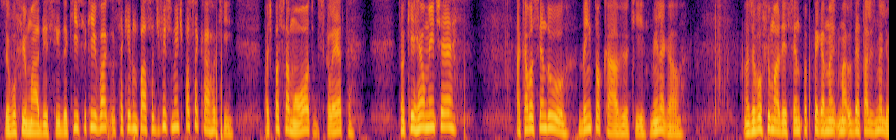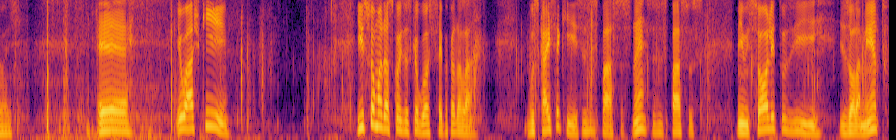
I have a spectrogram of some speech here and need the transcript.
Se eu vou filmar a descida aqui, isso aqui, vai, isso aqui não passa, dificilmente passa carro aqui. Pode passar moto, bicicleta. Então aqui realmente é... Acaba sendo bem tocável aqui, bem legal. Mas eu vou filmar descendo para pegar os detalhes melhores. É, eu acho que isso é uma das coisas que eu gosto de sair para pedalar. Buscar isso aqui, esses espaços, né? Esses espaços meio insólitos e isolamento.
